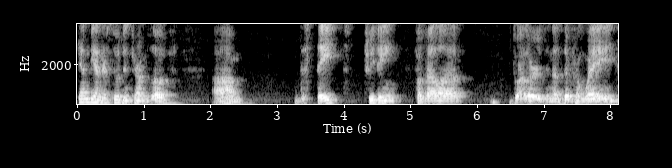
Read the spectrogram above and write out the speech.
can be understood in terms of um, the state treating favela dwellers in a different way,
